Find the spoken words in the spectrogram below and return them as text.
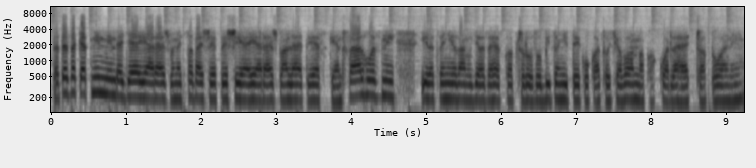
Tehát ezeket mind-mind egy eljárásban, egy szabálysértési eljárásban lehet érvként felhozni, illetve nyilván ugye az ehhez kapcsolódó bizonyítékokat, hogyha vannak, akkor lehet csatolni.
